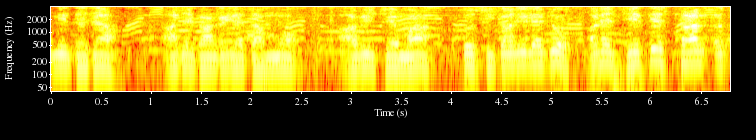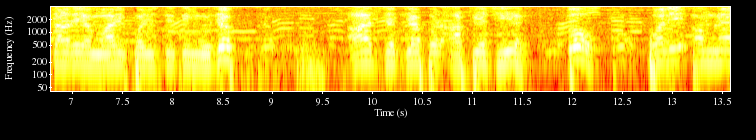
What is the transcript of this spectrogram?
ની ધજા આજે ગાંગડિયા ધામમાં આવી છે. માં, તો સ્વીકારી લેજો અને જે તે સ્થાન અત્યારે અમારી પરિસ્થિતિ મુજબ આ જગ્યા પર આપીએ છીએ, તો ફરી અમને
